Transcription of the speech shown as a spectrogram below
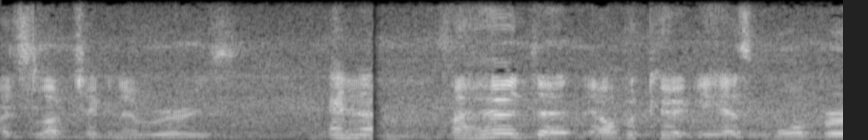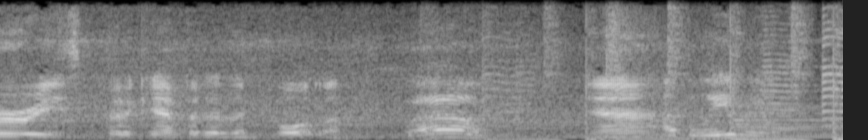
I just love checking out breweries. And uh, I heard that Albuquerque has more breweries per capita than Portland. wow, I believe it.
